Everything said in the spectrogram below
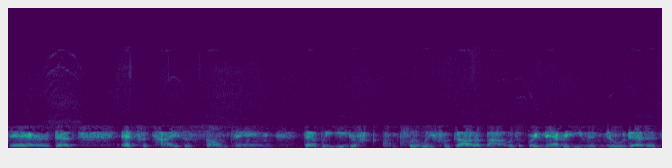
there that advertises something that we either completely forgot about or never even knew that it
